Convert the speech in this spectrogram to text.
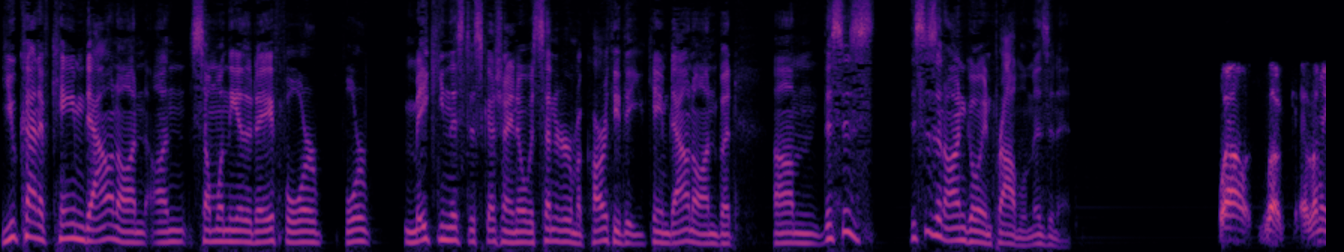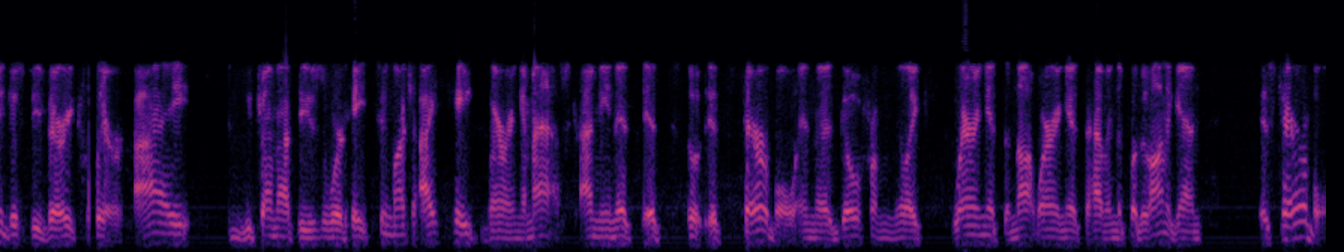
you kind of came down on on someone the other day for for making this discussion. I know with Senator McCarthy that you came down on, but um, this is this is an ongoing problem, isn't it? Well, look, let me just be very clear. I we try not to use the word hate too much. I hate wearing a mask. I mean, it, it's it's terrible, and to go from like wearing it to not wearing it to having to put it on again is terrible.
